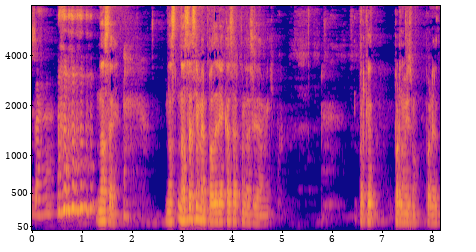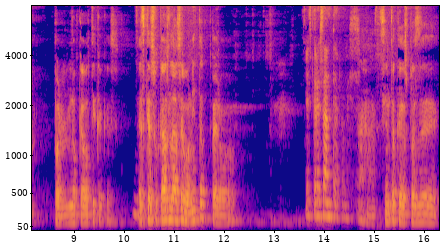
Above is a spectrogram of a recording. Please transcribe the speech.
O sea, no sé. No, no sé si me podría casar con la Ciudad de México. Porque, por lo mismo, por, el, por lo caótica que es. Es que su caos la hace bonita, pero estresante a la vez. ajá, siento que después de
